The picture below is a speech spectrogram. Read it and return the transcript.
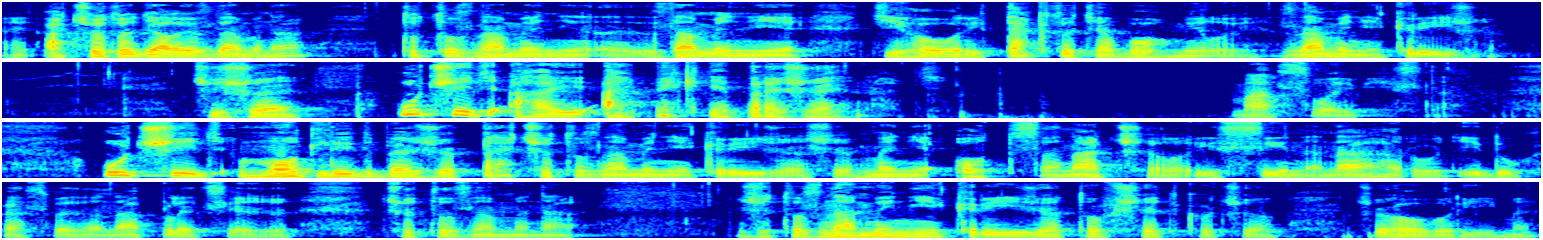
A čo to ďalej znamená? Toto znamenie, znamenie ti hovorí, takto ťa Boh miluje. Znamenie kríža. Čiže učiť aj, aj pekne prežehnať má svoj význam učiť v modlitbe, že prečo to znamenie kríža, že v mene Otca na čelo i Syna na hruď i Ducha Sveta na plecia, že čo to znamená. Že to znamenie kríža, to všetko, čo, čo hovoríme.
